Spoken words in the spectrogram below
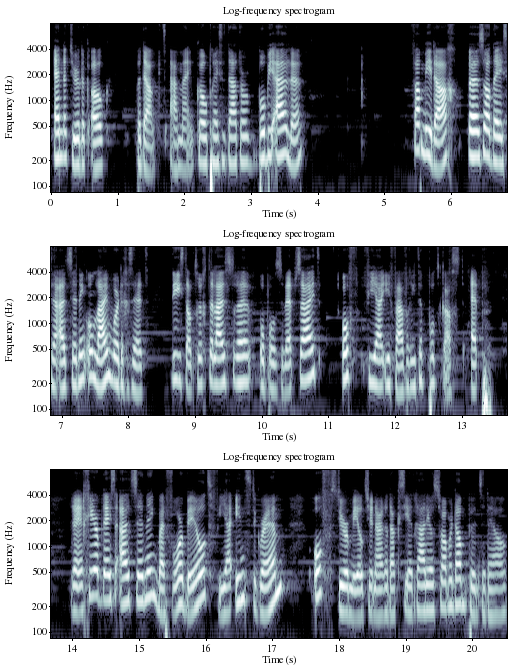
En natuurlijk ook Bedankt aan mijn co-presentator Bobby Uilen. Vanmiddag zal deze uitzending online worden gezet. Die is dan terug te luisteren op onze website of via je favoriete podcast-app. Reageer op deze uitzending bijvoorbeeld via Instagram of stuur een mailtje naar redactie.radioswammerdam.nl.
